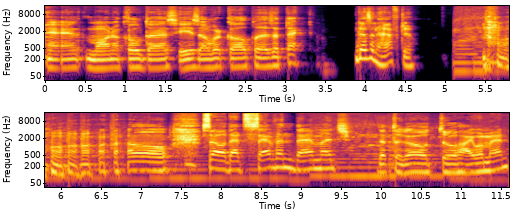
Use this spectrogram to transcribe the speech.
And Monocle does his overcome plus attack. He doesn't have to. oh, so that's seven damage that to go to Highwayman.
